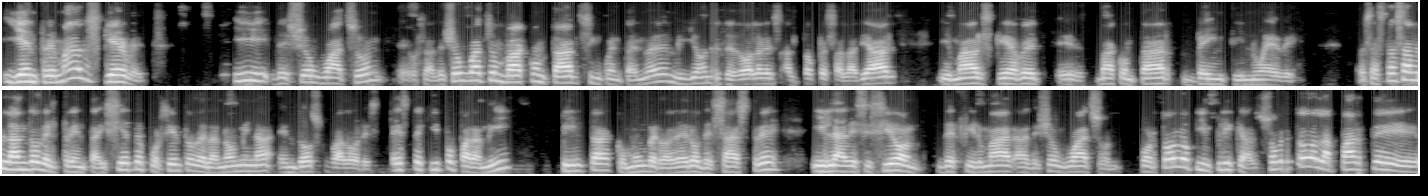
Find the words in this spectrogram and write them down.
y entre Miles Garrett y Deshaun Watson, eh, o sea, Deshaun Watson va a contar 59 millones de dólares al tope salarial y Miles Garrett eh, va a contar 29. O sea, estás hablando del 37% de la nómina en dos jugadores. Este equipo para mí pinta como un verdadero desastre y la decisión de firmar a Deshaun Watson por todo lo que implica, sobre todo la parte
